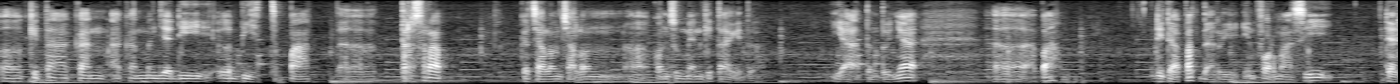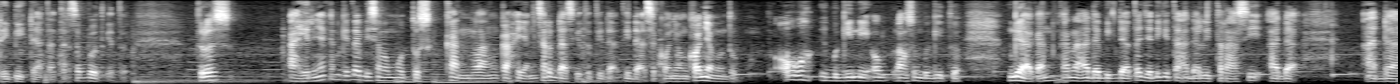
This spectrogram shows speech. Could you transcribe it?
uh, kita akan akan menjadi lebih cepat uh, terserap ke calon-calon uh, konsumen kita gitu. Ya tentunya uh, apa didapat dari informasi dari big data tersebut gitu. Terus akhirnya kan kita bisa memutuskan langkah yang cerdas gitu tidak tidak sekonyong-konyong untuk oh begini oh langsung begitu. Enggak kan karena ada big data jadi kita ada literasi ada ada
